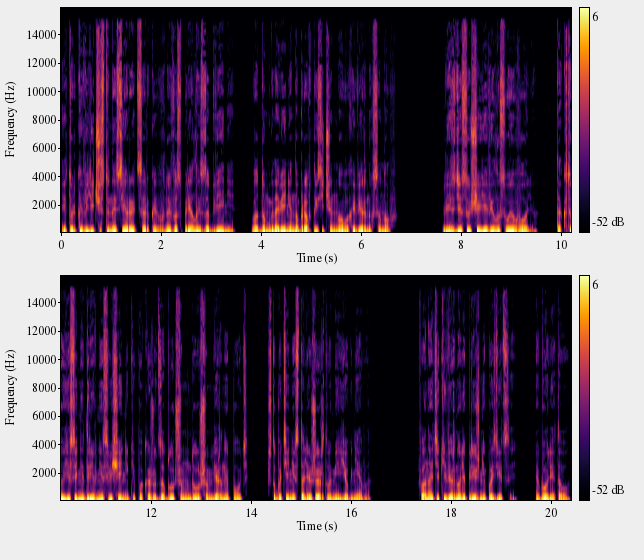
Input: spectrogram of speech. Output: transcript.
И только величественная серая церковь вновь воспряла из забвения, в одно мгновение набрав тысячи новых и верных сынов. Вездесущая явила свою волю. Так кто, если не древние священники, покажут заблудшим душам верный путь, чтобы те не стали жертвами ее гнева? Фанатики вернули прежние позиции, и более того,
